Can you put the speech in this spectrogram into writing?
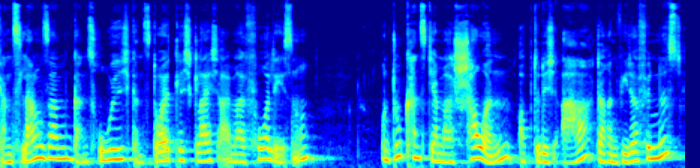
ganz langsam, ganz ruhig, ganz deutlich gleich einmal vorlesen und du kannst ja mal schauen, ob du dich A darin wiederfindest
